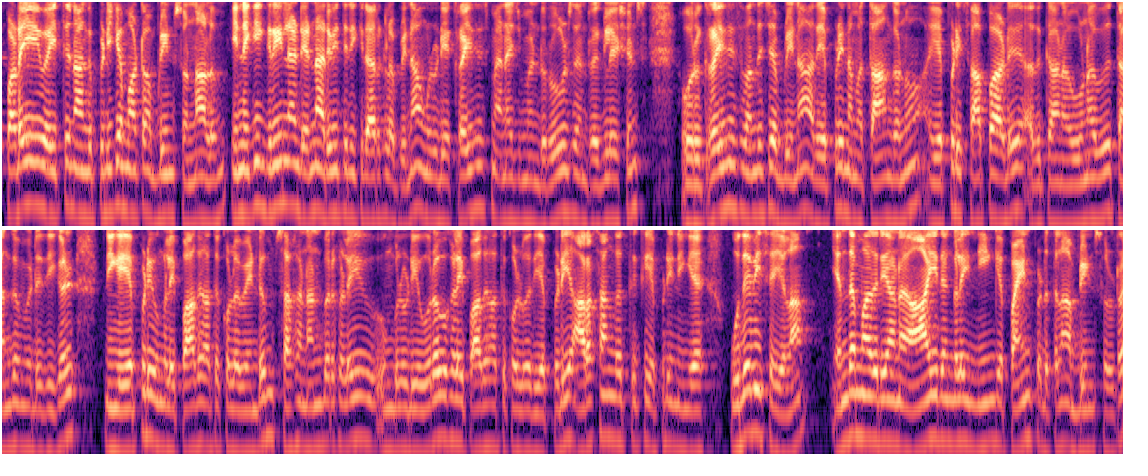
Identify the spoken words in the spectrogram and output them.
படையை வைத்து நாங்கள் பிடிக்க மாட்டோம் அப்படின்னு சொன்னாலும் இன்றைக்கி கிரீன்லாண்ட் என்ன அறிவித்திருக்கிறார்கள் அப்படின்னா அவங்களுடைய crisis management rules and regulations ஒரு கிரைசிஸ் வந்துச்சு அப்படின்னா அதை எப்படி நம்ம தாங்கணும் எப்படி சாப்பாடு அதுக்கான உணவு தங்கும் விடுதிகள் நீங்கள் எப்படி உங்களை பாதுகாத்துக் கொள்ள வேண்டும் சக நண்பர்களை உங்களுடைய உறவுகளை பாதுகாத்து பாதுகாத்துக் கொள்வது எப்படி? அரசாங்கத்துக்கு எப்படி நீங்கள் உதவி செய்யலாம்? எந்த மாதிரியான ஆயுதங்களை நீங்கள் பயன்படுத்தலாம் அப்படின்னு சொல்கிற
